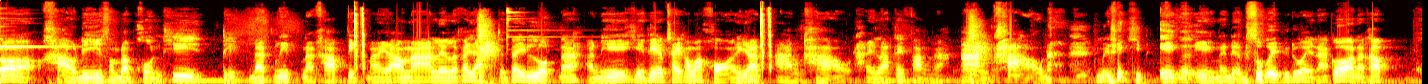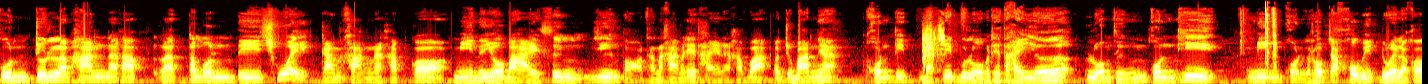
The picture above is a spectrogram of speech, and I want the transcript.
ก็ข่าวดีสำหรับคนที่ติดแบ็คลิสต์นะครับ ติดมายาวนานเลยแล้วก็อยากจะได้ลดนะ อันนี้เฮียเทพใช้คำว่าขออนุญาตอ่านข่าวไทยรัฐให้ฟังนะ อ่านข่าวนะ ไม่ได้คิดเองเออเองนะ เดี๋ยวซวยไปด้วยนะ ก็นะครับคุณจุลพันธ์นะครับ รัฐมนตรีช่วยการคลังนะครับ ก็มีนโยบายซึ่งยื่นต่อธนาคารประเทศไทยนะครับ ว่าปัจจุบันเนี่ยคนติดแบ็คลิสต์บูโรประเทศไทยเยอะ รวมถึงคนที่ มีผลกระทบจากโควิดด้วยแล้วก็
